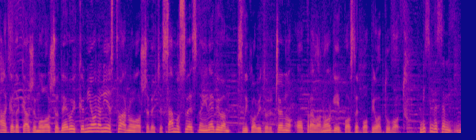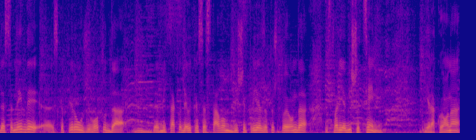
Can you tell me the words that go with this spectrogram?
A kada kažemo loša devojka, ni ona nije stvarno loša, već je samosvesna i ne bi vam, slikovito rečeno, oprala noge i posle popila tu vodu. Mislim da sam, da sam negde e, skapirao u životu da, da mi takva devojka sa stavom više prija zato što je onda, u stvari, ja više cenim. Jer ako je ona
